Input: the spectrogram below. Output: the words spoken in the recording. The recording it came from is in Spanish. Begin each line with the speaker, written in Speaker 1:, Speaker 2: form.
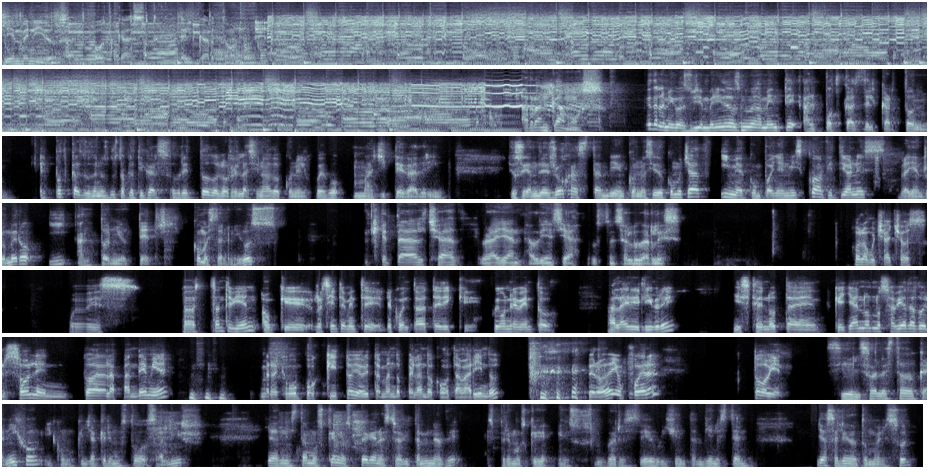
Speaker 1: Bienvenidos al podcast del cartón. Arrancamos.
Speaker 2: ¿Qué tal amigos? Bienvenidos nuevamente al podcast del cartón, el podcast donde nos gusta platicar sobre todo lo relacionado con el juego Magic the Gathering. Yo soy Andrés Rojas, también conocido como Chad, y me acompañan mis coanfitriones, Brian Romero y Antonio Tetri. ¿Cómo están amigos?
Speaker 1: ¿Qué tal, Chad, Brian, audiencia? Gusto en saludarles.
Speaker 3: Hola muchachos. Pues bastante bien, aunque recientemente le contaba a Teddy que fue un evento al aire libre y se nota que ya no nos había dado el sol en toda la pandemia. Me requemó un poquito y ahorita me ando pelando como tamarindo. Pero de ahí en fuera, todo bien.
Speaker 2: Sí, el sol ha estado canijo y como que ya queremos todos salir. Ya necesitamos que nos pegue nuestra vitamina D. Esperemos que en sus lugares de origen también estén ya saliendo a tomar el sol.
